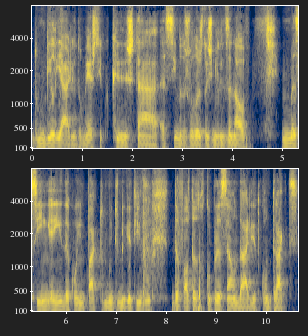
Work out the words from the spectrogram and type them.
do mobiliário doméstico, que está acima dos valores de 2019, mas sim ainda com impacto muito negativo da falta de recuperação da área de contract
